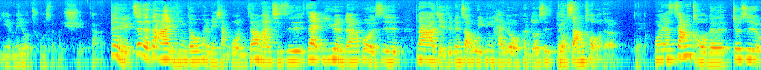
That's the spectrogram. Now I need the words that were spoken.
也没有出什么血这样。对，这个大家一定都会没想过，你知道吗？其实，在医院端或者是娜娜姐这边照顾，一定还有很多是有伤口的。对，我们讲伤口的，就是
